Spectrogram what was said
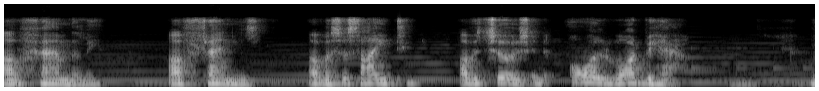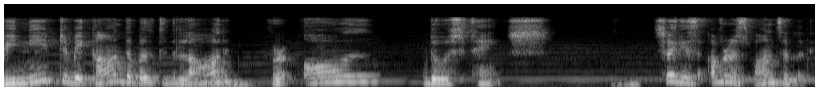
our family, our friends, our society, our church, and all what we have. We need to be accountable to the Lord for all those things. So it is our responsibility.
